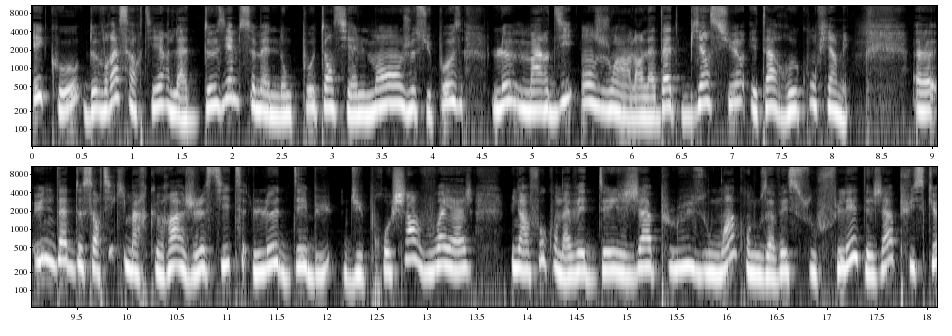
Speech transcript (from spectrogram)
Echo devra sortir la deuxième semaine, donc potentiellement, je suppose, le mardi 11 juin. Alors la date, bien sûr, est à reconfirmer. Euh, une date de sortie qui marquera, je cite, le début du prochain voyage. Une info qu'on avait déjà plus ou moins, qu'on nous avait soufflé déjà, puisque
